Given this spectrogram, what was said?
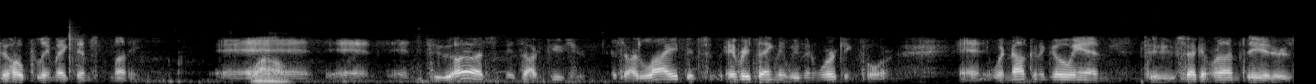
to hopefully make them some money. And, wow. and, and to us, it's our future. It's our life. It's everything that we've been working for. And we're not going to go in to second run theaters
